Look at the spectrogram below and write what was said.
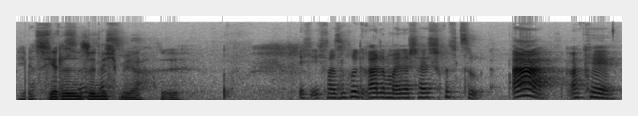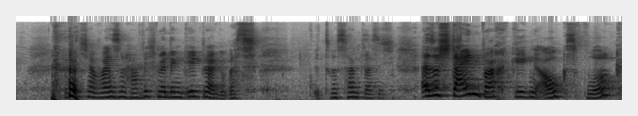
Jetzt jetteln sie nicht mehr. Ich, ich versuche gerade meine scheiß Schrift zu. Ah, okay. Möglicherweise habe ich mir den Gegner was Interessant, was ich. Also Steinbach gegen Augsburg.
